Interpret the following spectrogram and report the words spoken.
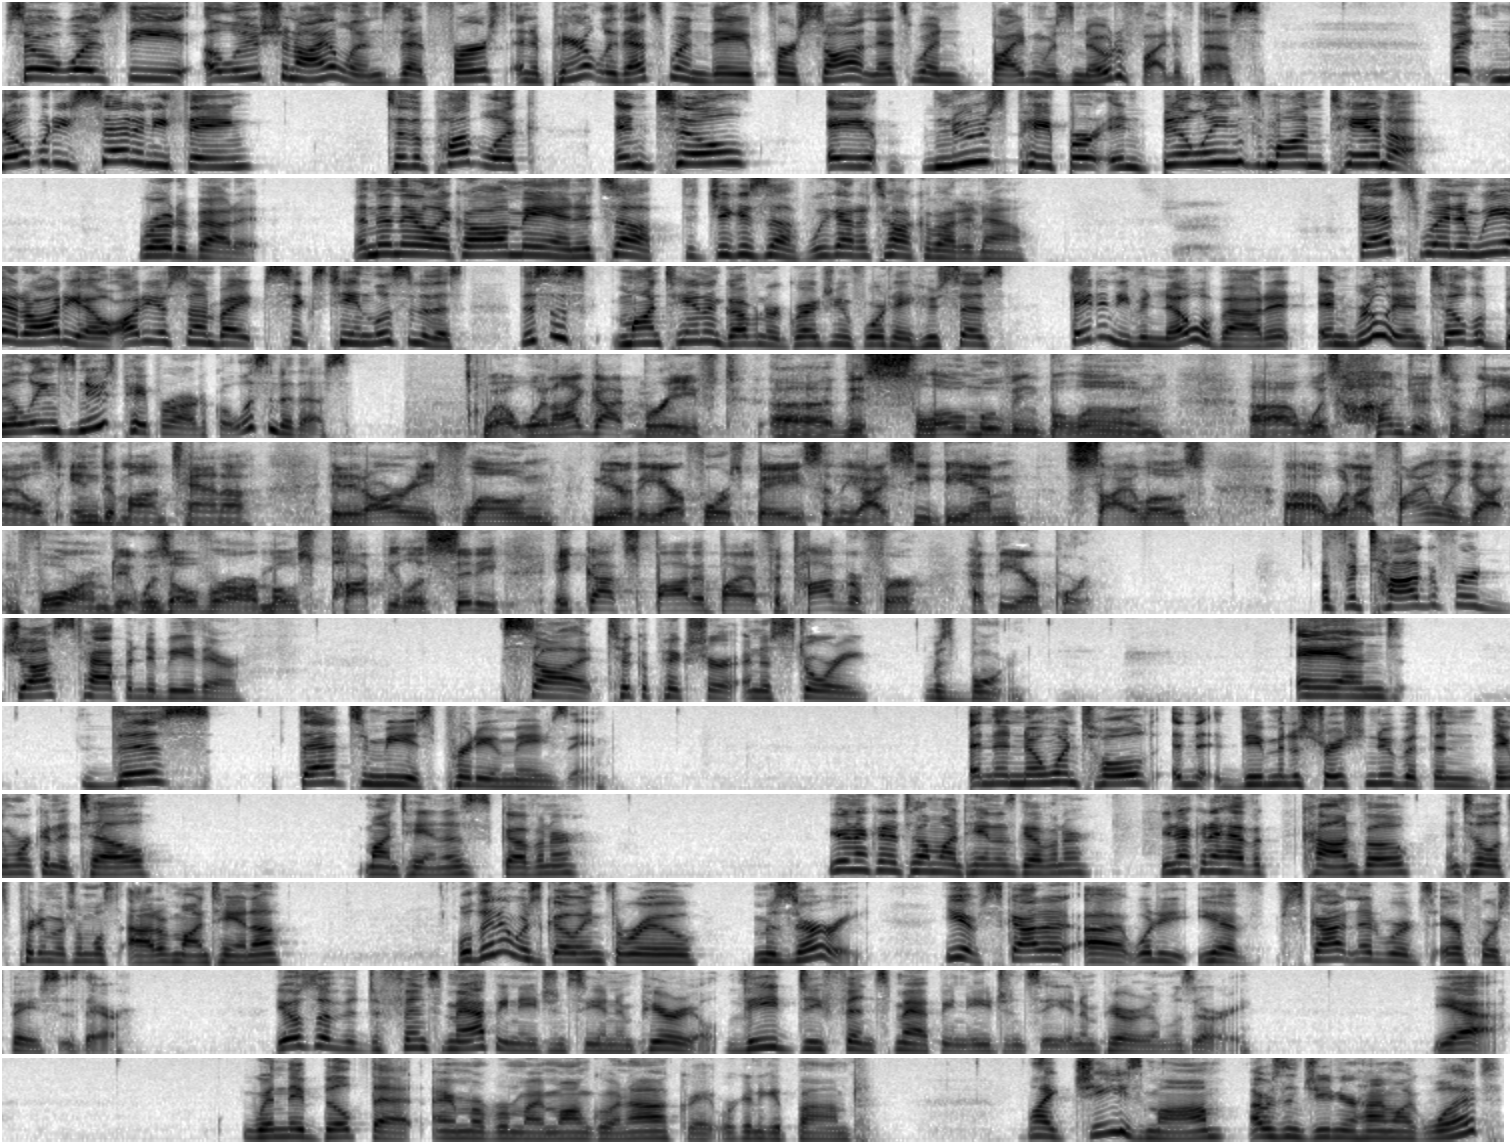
So it was the Aleutian Islands that first, and apparently that's when they first saw it, and that's when Biden was notified of this. But nobody said anything to the public until a newspaper in Billings, Montana wrote about it. And then they're like, oh man, it's up. The jig is up. We got to talk about it now. That's when, and we had audio, audio soundbite 16. Listen to this. This is Montana Governor Greg Gianforte who says they didn't even know about it, and really until the Billings newspaper article. Listen to this. Well, when I got briefed, uh, this slow moving balloon uh, was hundreds of miles into Montana. It had already flown near the Air Force Base and the ICBM silos. Uh, when I finally got informed it was over our most populous city, it got spotted by a photographer at the airport. A photographer just happened to be there, saw it, took a picture, and a story was born. And this that to me is pretty amazing. And then no one told, and the administration knew, but then they weren't going to tell Montana's governor. You're not going to tell Montana's governor. You're not going to have a convo until it's pretty much almost out of Montana. Well, then it was going through Missouri. You have Scott. Uh, what do you, you have? Scott and Edwards Air Force Base is there. You also have a Defense Mapping Agency in Imperial, the Defense Mapping Agency in Imperial, Missouri. Yeah, when they built that, I remember my mom going, "Ah, great, we're gonna get bombed." I'm like, geez, mom. I was in junior high. I'm like, what?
